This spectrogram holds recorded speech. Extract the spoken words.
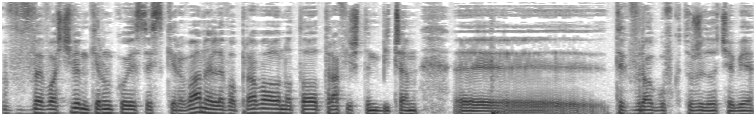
we właściwym kierunku jesteś skierowany, lewo-prawo, no to trafisz tym biczem yy, tych wrogów, którzy do ciebie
